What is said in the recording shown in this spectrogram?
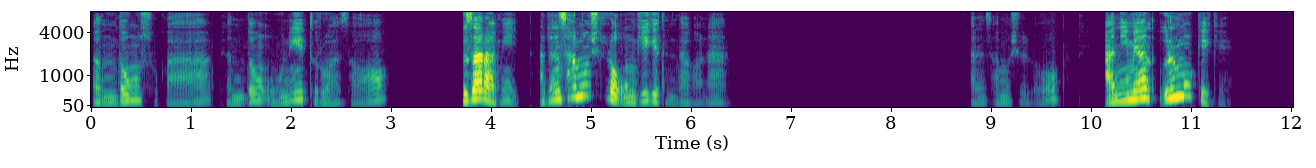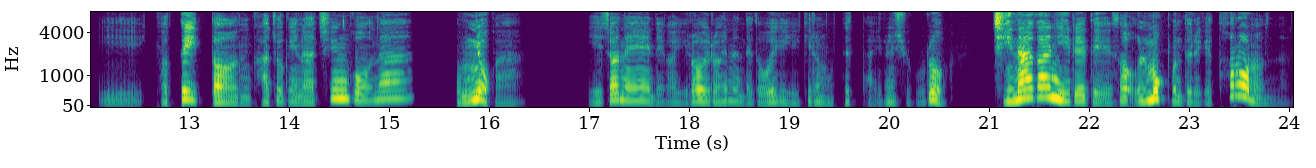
변동수가 변동운이 들어와서 그 사람이 다른 사무실로 옮기게 된다거나 다른 사무실로 아니면 을목에게 이 곁에 있던 가족이나 친구나 동료가 예전에 내가 이러이러 했는데 너에게 얘기를 못했다. 이런 식으로 지나간 일에 대해서 을목분들에게 털어놓는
